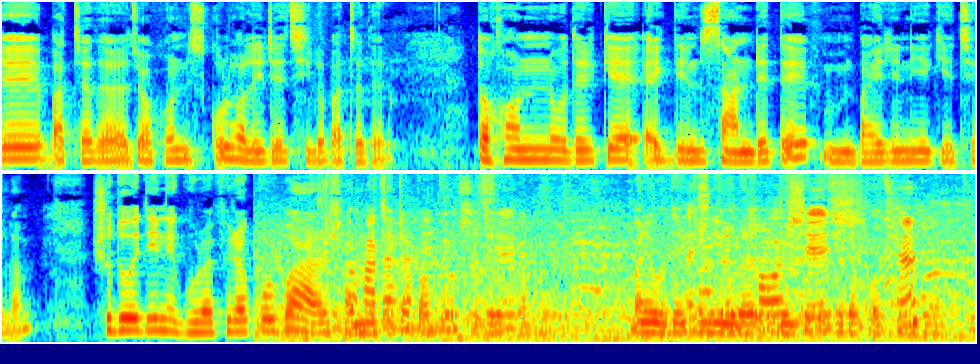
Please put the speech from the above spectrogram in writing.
যে বাচ্চাদের, যখন স্কুল হলিডে ছিল বাচ্চাদের, তখন ওদেরকে একদিন সানডেতে বাইরে নিয়ে গিয়েছিলাম। শুধু ওই দিনে ঘোরাফেরা করব আর সামনে যেটা পাবো সেটাই খাব মানে ওদেরকে নিয়ে ওরা যেটা পছন্দ আর কি।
